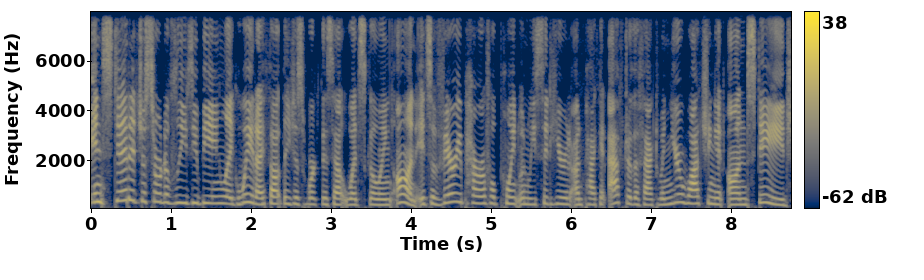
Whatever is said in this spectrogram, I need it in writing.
Instead, it just sort of leaves you being like, wait, I thought they just worked this out. What's going on? It's a very powerful point when we sit here and unpack it after the fact. When you're watching it on stage,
